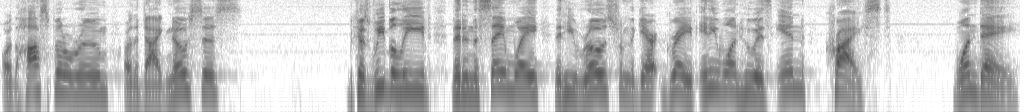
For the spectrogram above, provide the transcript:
or the hospital room or the diagnosis. Because we believe that in the same way that he rose from the grave, anyone who is in Christ one day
